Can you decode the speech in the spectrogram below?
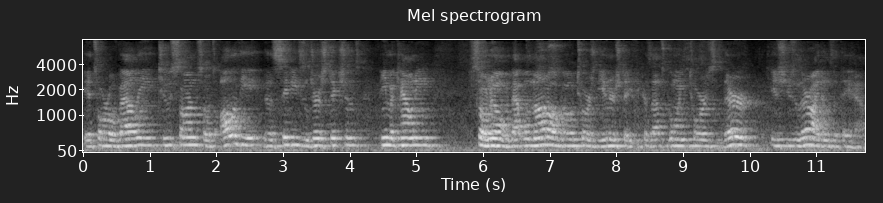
it's Oro Valley, Tucson, so it's all of the, the cities and jurisdictions, Pima County. So no, that will not all go towards the interstate because that's going towards their issues and their items that they have.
